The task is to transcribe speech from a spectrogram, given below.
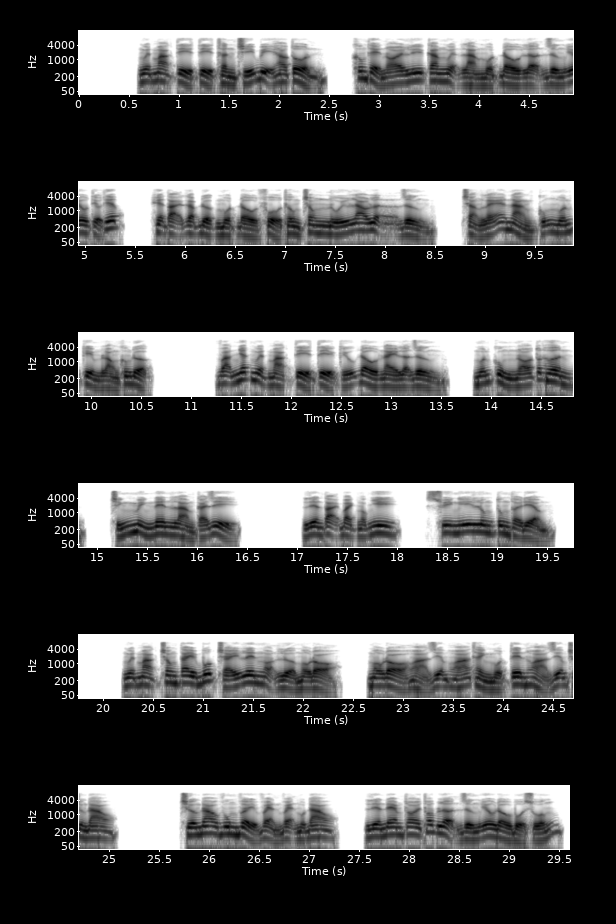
Nguyệt Mạc tỷ tỷ thần trí bị hao tổn, không thể nói Lý Cam nguyện làm một đầu lợn rừng yêu tiểu thiếp, hiện tại gặp được một đầu phổ thông trong núi lao lợn rừng, chẳng lẽ nàng cũng muốn kìm lòng không được. Vạn nhất Nguyệt Mạc tỷ tỷ cứu đầu này lợn rừng, muốn cùng nó tốt hơn, chính mình nên làm cái gì? Liên tại Bạch Ngọc Nhi, suy nghĩ lung tung thời điểm. Nguyệt Mạc trong tay bốc cháy lên ngọn lửa màu đỏ, màu đỏ hỏa diễm hóa thành một tên hỏa diễm trường đao. Trường đao vung vẩy vẹn vẹn một đao, liền đem thoi thóp lợn rừng yêu đầu bổ xuống.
